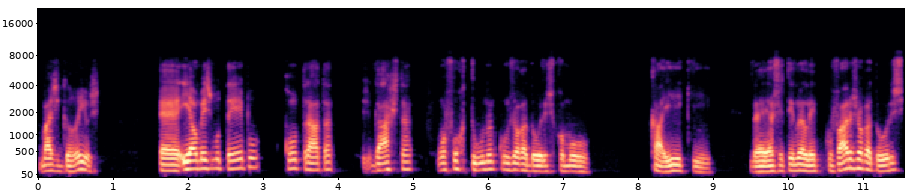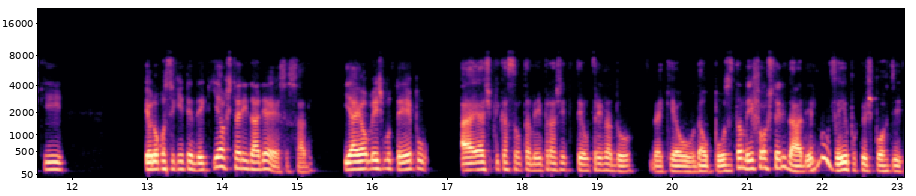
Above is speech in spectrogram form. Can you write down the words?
mais ganhos, é, e ao mesmo tempo contrata, gasta uma fortuna com jogadores como Kaique, né? A gente tem no elenco vários jogadores que eu não consigo entender que austeridade é essa, sabe? E aí, ao mesmo tempo, a, explicação também para a gente ter um treinador, né, que é o Dalpozo, também foi austeridade. Ele não veio porque o esporte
